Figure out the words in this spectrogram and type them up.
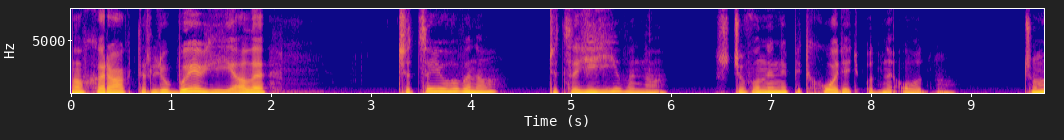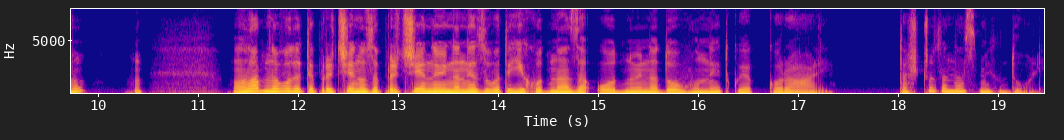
мав характер, любив її, але чи це його вина, чи це її вина, що вони не підходять одне одного? Чому? Могла б наводити причину за причиною і нанизувати їх одна за одною на довгу нитку, як коралі. Та що за насміх долі?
